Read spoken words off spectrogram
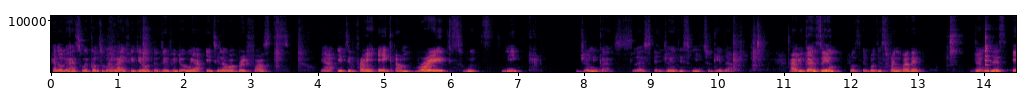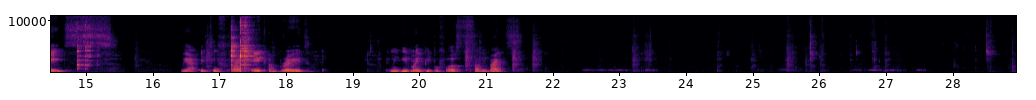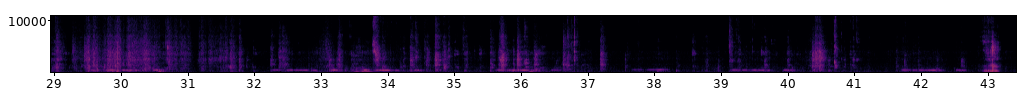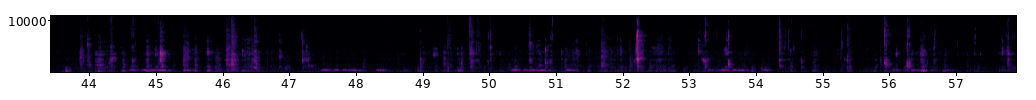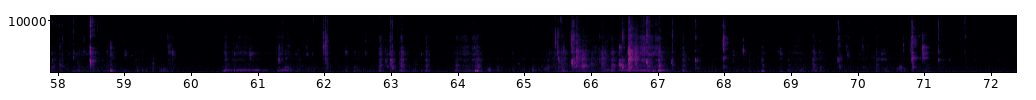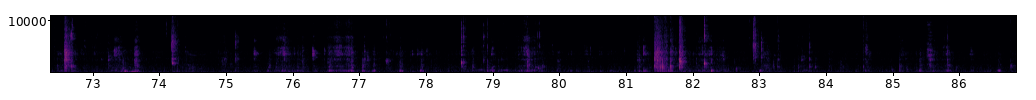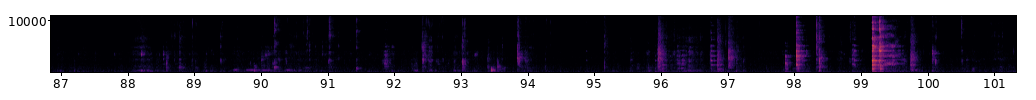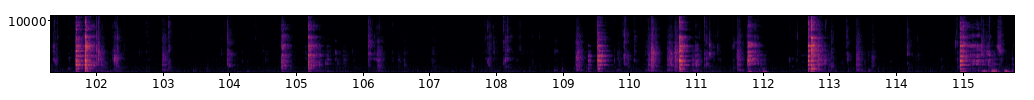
Hello guys. Welcome to my live video. Today video we are eating our breakfast we are eating fried egg and bread with milk. Join me guys. Let's enjoy this meal together. Are you guys in? Plus everybody's friend over there. Join me. Let's eat. We are eating fried egg and bread. Let me give my people first. Have a bite This was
